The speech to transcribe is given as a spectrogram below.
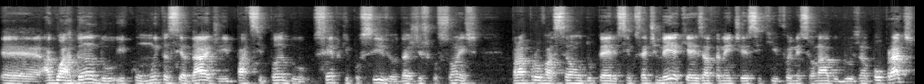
é, aguardando e com muita ansiedade e participando sempre que possível das discussões para aprovação do PL 576, que é exatamente esse que foi mencionado do Jean Paul Prat,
